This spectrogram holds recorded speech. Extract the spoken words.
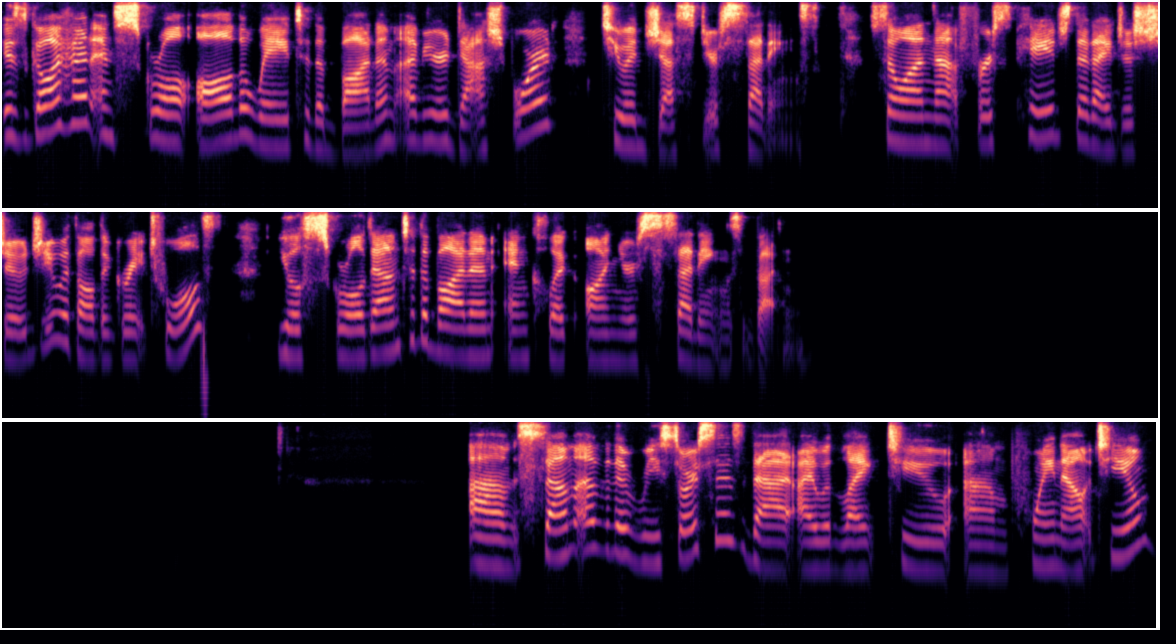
is go ahead and scroll all the way to the bottom of your dashboard to adjust your settings. So on that first page that I just showed you with all the great tools, you'll scroll down to the bottom and click on your settings button. Um, some of the resources that I would like to um, point out to you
